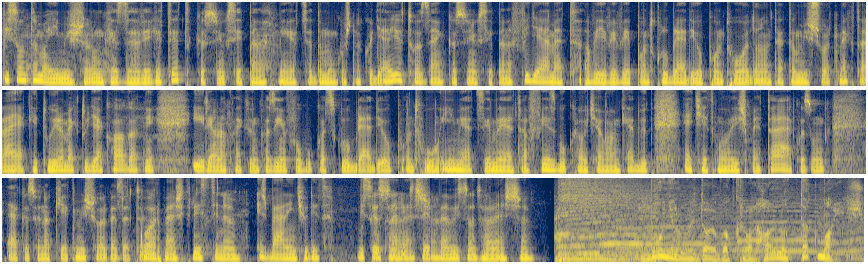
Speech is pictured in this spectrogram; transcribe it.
Viszont a mai műsorunk ezzel véget ért. Köszönjük szépen még egyszer Domonkosnak, hogy eljött hozzánk, köszönjük szépen a figyelmet a www.clubradio.hu oldalon, tehát a műsort megtalálják, itt újra meg tudják hallgatni, írjanak nekünk az infokukaclubradio.hu e-mail címre, illetve a Facebookra, hogyha van kedvük. Egy hét múlva ismét találkozunk. Elköszön a két műsorvezető. Korpás Krisztina. És Bálint Judit. Viszont Köszönjük hallásra. szépen, viszont hallásra. Bonyolult dolgokról hallottak ma is.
